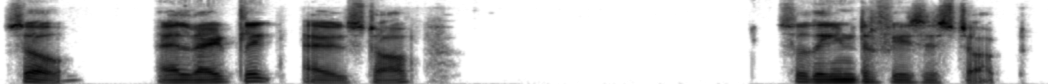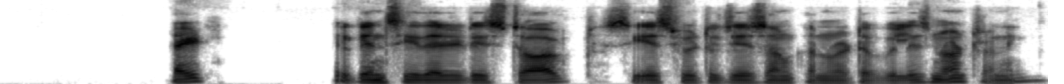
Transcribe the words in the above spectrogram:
So I'll right click, I will stop. So the interface is stopped, right? You can see that it is stopped. CSV to JSON converter wheel is not running.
